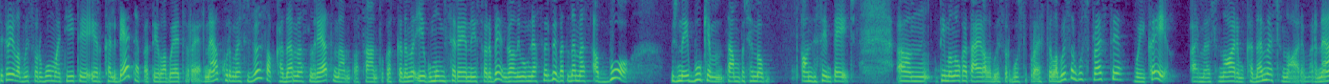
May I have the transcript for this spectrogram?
tikrai labai svarbu matyti ir kalbėti apie tai labai atvirai, ar ne, kur mes viso, kada mes norėtumėm tos santukas, kada, jeigu mums yra jinai svarbi, gal jinai mums nesvarbi, bet tada mes abu, žinai, būkim tam pačiame on the same page. Um, tai manau, kad tai yra labai svarbu suprasti. Labai svarbu suprasti vaikai, ar mes jų norim, kada mes jų norim, ar ne.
